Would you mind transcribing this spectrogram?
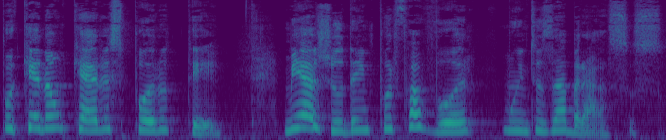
porque não quero quero expor o T. Me ajudem, por favor. Muitos abraços.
